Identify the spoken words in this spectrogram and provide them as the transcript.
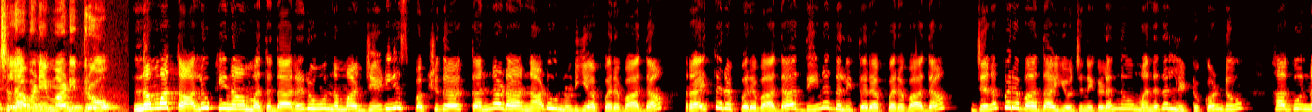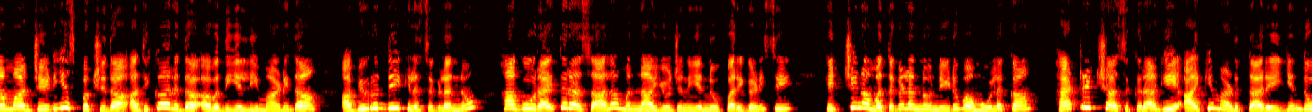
ಚಲಾವಣೆ ಮಾಡಿದ್ರು. ನಮ್ಮ ತಾಲೂಕಿನ ಮತದಾರರು ನಮ್ಮ ಜೆಡಿಎಸ್ ಪಕ್ಷದ ಕನ್ನಡ ನಾಡು ನುಡಿಯ ಪರವಾದ, ರೈತರ ಪರವಾದ, ದೀನದಲಿತರ ಪರವಾದ, ಜನಪರವಾದ ಯೋಜನೆಗಳನ್ನು ಮನದಲ್ಲಿಟ್ಟುಕೊಂಡು ಹಾಗೂ ನಮ್ಮ ಜೆಡಿಎಸ್ ಪಕ್ಷದ ಅಧಿಕಾರದ ಅವಧಿಯಲ್ಲಿ ಮಾಡಿದ ಅಭಿವೃದ್ಧಿ ಕೆಲಸಗಳನ್ನು ಹಾಗೂ ರೈತರ ಸಾಲ ಮನ್ನಾ ಯೋಜನೆಯನ್ನು ಪರಿಗಣಿಸಿ ಹೆಚ್ಚಿನ ಮತಗಳನ್ನು ನೀಡುವ ಮೂಲಕ ಹ್ಯಾಟ್ರಿಕ್ ಶಾಸಕರಾಗಿ ಆಯ್ಕೆ ಮಾಡುತ್ತಾರೆ ಎಂದು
